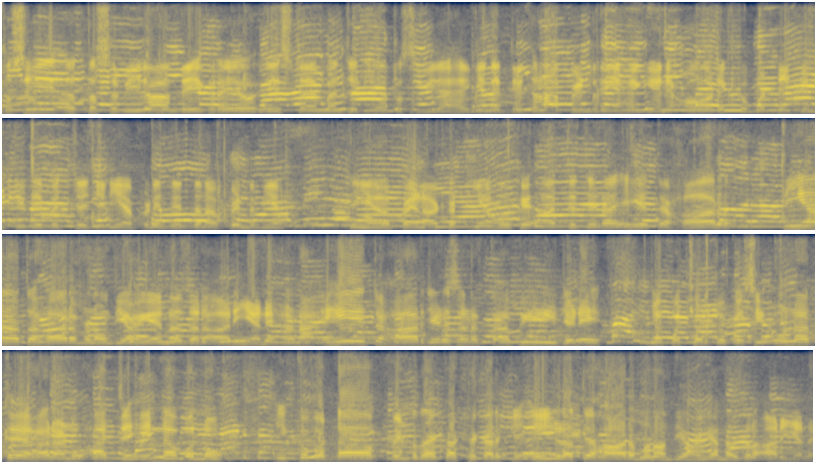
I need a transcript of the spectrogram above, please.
ਤੁਸੀਂ ਅ, ਤਸਵੀਰਾਂ ਦੇਖ ਰਹੇ ਹੋ ਇਸ ਟਾਈਮ ਜਿਹੜੀਆਂ ਤਸਵੀਰਾਂ ਹੈਗੀਆਂ ਨੇ ਦੇਦਣਾ ਪਿੰਡ ਦੀਆਂ ਹੈਗੀਆਂ ਨੇ ਔਰ ਇੱਕ ਵੱਡੀ ਗਿਣਤੀ ਦੇ ਵਿੱਚ ਜਿਹੜੀਆਂ ਆਪਣੇ ਦੇਦਣਾ ਪਿੰਡ ਦੀਆਂ ਧੀਆਂ ਭੈਣਾਂ ਇਕੱਠੀਆਂ ਹੋ ਕੇ ਅੱਜ ਜਿਹੜਾ ਇਹ ਤਿਉਹਾਰ ਤੀਆਂ ਦਾ ਤਿਉਹਾਰ ਮਨਾਉਂਦੀਆਂ ਹੋਈਆਂ ਨਜ਼ਰ ਆ ਰਹੀਆਂ ਨੇ ਹਨਾ? ਇਹ ਤਿਉਹਾਰ ਜਿਹੜੇ ਸਨ ਕਾਫੀ ਜਿਹੜੇ ਅ, ਪਛੜ ਚੁੱਕੇ ਸੀ ਉਹਨਾਂ ਤਿਉਹਾਰਾਂ ਨੂੰ ਅੱਜ ਇਹਨਾਂ ਵੱਲੋਂ ਇੱਕ ਵੱਡਾ ਪਿੰਡ ਦਾ ਇਕੱਠ ਕਰਕੇ ਇਹ ਜਿਹੜਾ ਤਿਉਹਾਰ ਮਨਾਉਂਦੀਆਂ ਹੋਈਆਂ ਨਜ਼ਰ ਆ ਰਹੀਆਂ ਨੇ।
